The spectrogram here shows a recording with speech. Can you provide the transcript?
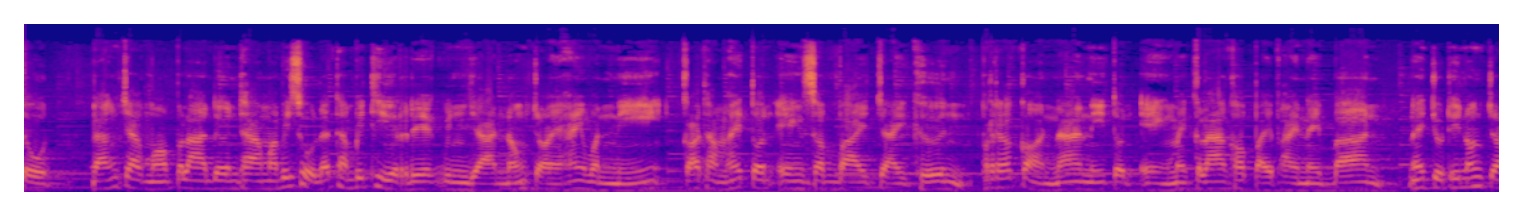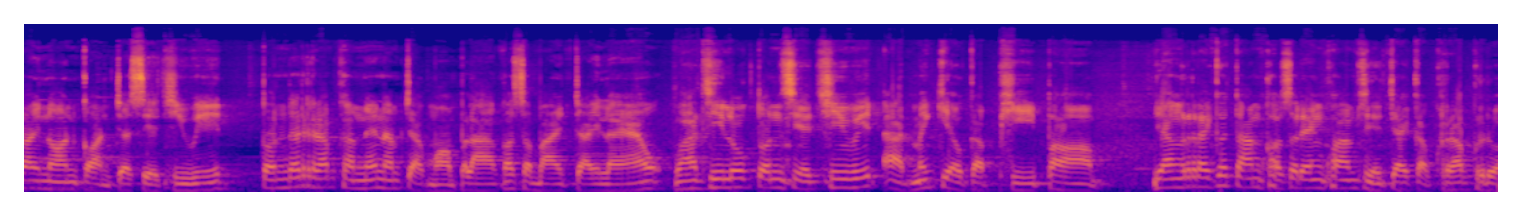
สุดหลังจากหมอปลาเดินทางมาพิสูจน์และทำพิธีเรียกวิญญาณน้องจอยให้วันนี้ ก็ทำให้ตนเองสบายใจขึ้น เพราะก่อนหน้านี้ตนเองไม่กล้าเข้าไปภายในบ้าน ในจุดที่น้องจอยนอนก่อนจะเสียชีวิต ตนได้รับคำแนะนำจากหมอปลาก็สบายใจแล้ว ว่าที่ลูกตนเสียชีวิตอาจไม่เกี่ยวกับผีปอบอย่างไรก็ตามขอแสดงความเสียใจกับครอบครัว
